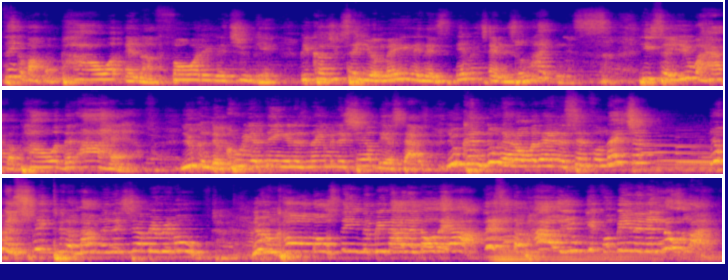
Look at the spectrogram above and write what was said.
think about the power and authority that you get. Because you say you're made in his image and his likeness. He said you will have the power that I have. You can decree a thing in his name and it shall be established. You couldn't do that over there in the sinful nature. You can speak to the mountain and it shall be removed. You can call those things to be not as though they are. This is the power you get for being in the new life.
